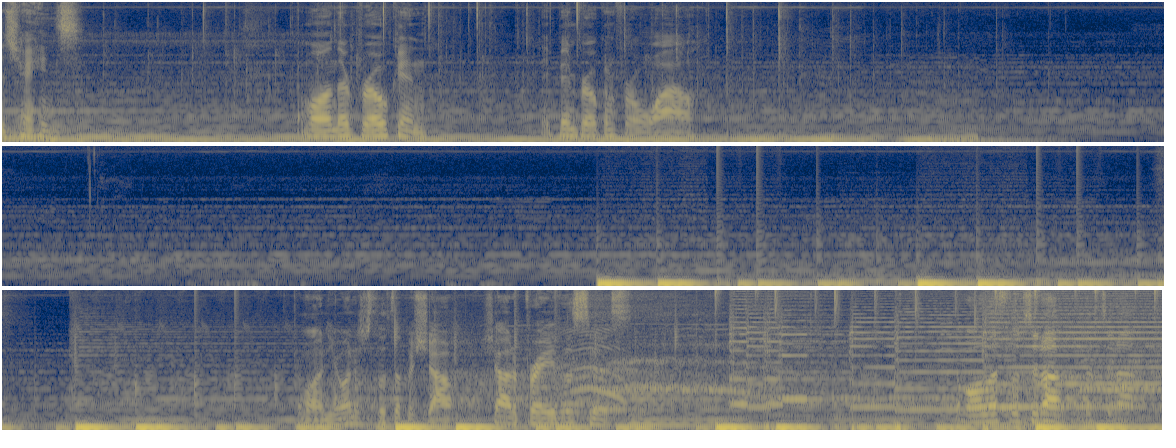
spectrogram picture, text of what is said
The chains? Come on, they're broken. They've been broken for a while. Come on, you want to just lift up a shout? Shout of praise. Let's do this. Come on, let's lift it up. Lift it up.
